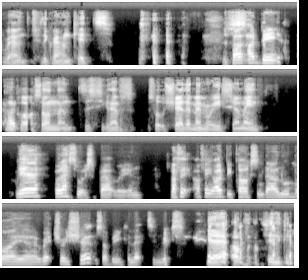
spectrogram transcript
round to the ground kids. I- I'd be, to pass on and just you can have sort of share their memories. You know what I mean? yeah. Well, that's what it's about, mate. And I think I think I'd be passing down all my uh, retro shirts I've been collecting. recently. Yeah, I've, I've seen a good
